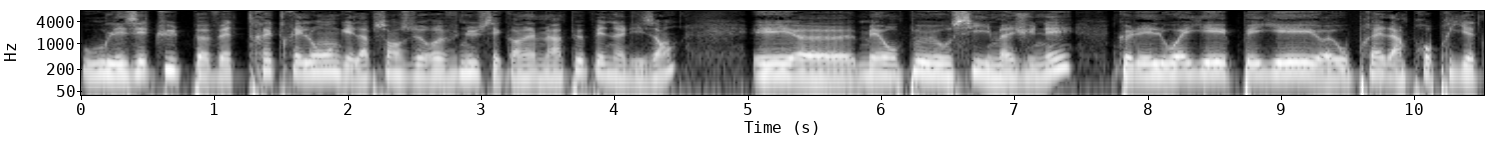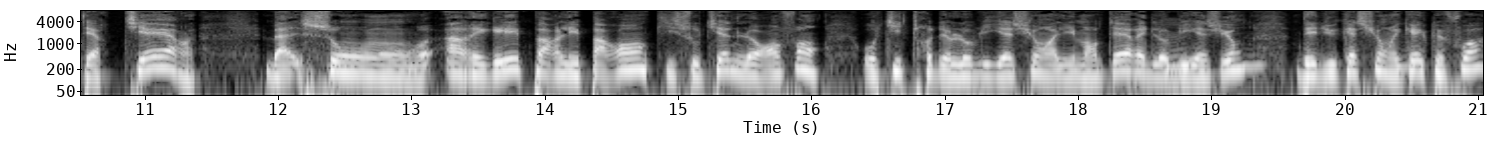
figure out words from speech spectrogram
où les études peuvent être très très longues et l'absence de revenus c'est quand même un peu pénalisant. Et mais on peut aussi imaginer que les loyers payés euh, auprès d'un propriétaire tiers ben, sont à régler par les parents qui soutiennent leur enfant au titre de l'obligation alimentaire et de mmh. l'obligation mmh. d'éducation. Et mmh. quelquefois,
